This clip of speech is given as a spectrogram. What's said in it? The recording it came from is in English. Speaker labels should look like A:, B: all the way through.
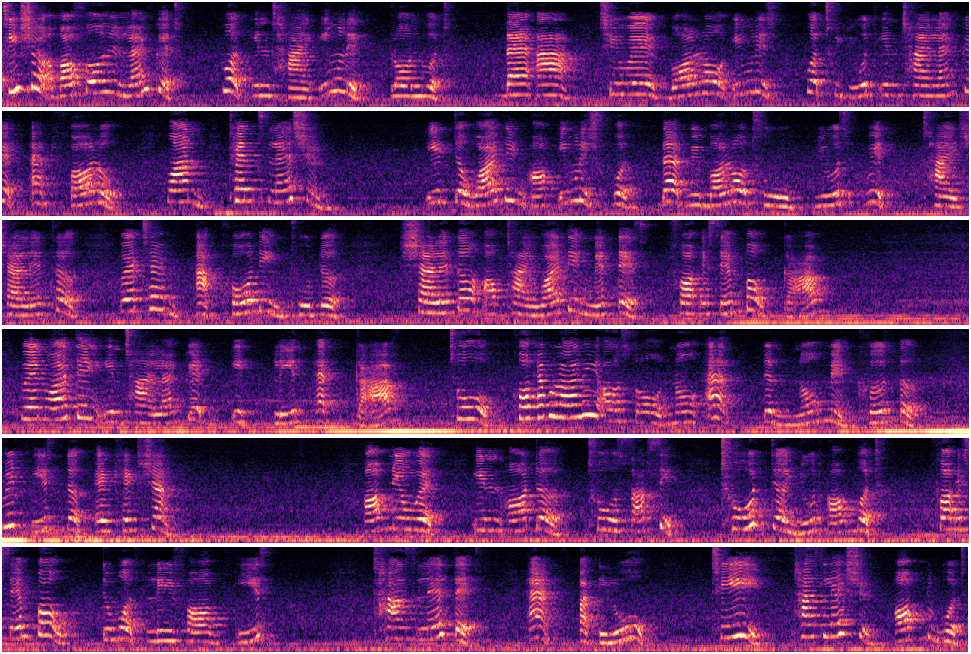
A: teacher about foreign language word in Thai English loan word there are three way borrow English word to use in Thai language as follow one translation is the writing of English word that we borrow to use with Thai letter written according to the letter of Thai writing methods. For example, graph. When writing in Thai language, it reads as graph. 2. Vocabulary also known as the nomenclature, which is the extraction of new word in order to substitute the use of word. For example, the word reform is translated as ปฏิรูป T. Translation of the word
